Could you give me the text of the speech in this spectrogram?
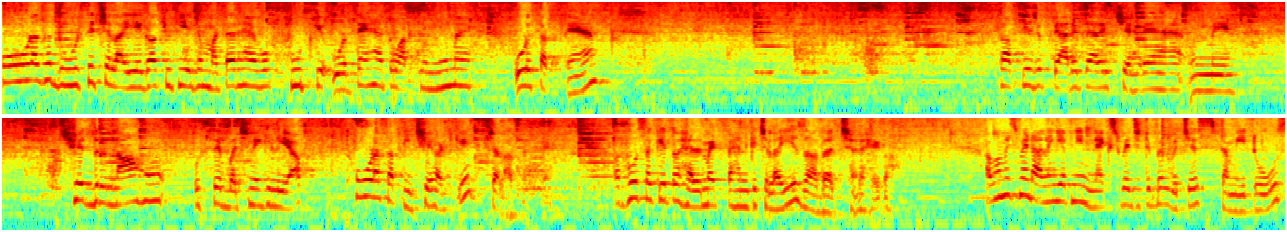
थोड़ा सा दूर से चलाइएगा क्योंकि ये जो मटर हैं वो फूट के उड़ते हैं तो आपके मुँह में उड़ सकते हैं। तो आपके जो प्यारे प्यारे चेहरे हैं, उनमें छिद्र ना हो, उससे बचने के लिए आप थोड़ा सा पीछे हट के चला सकते हैं। और हो सके तो हेलमेट पहन के चलाइए, ज़्यादा अच्छा रहेगा। अब हम इसमें डालेंगे अपनी next vegetable which is tomatoes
